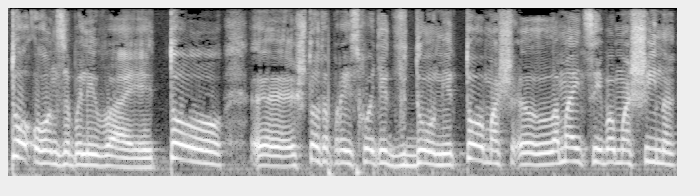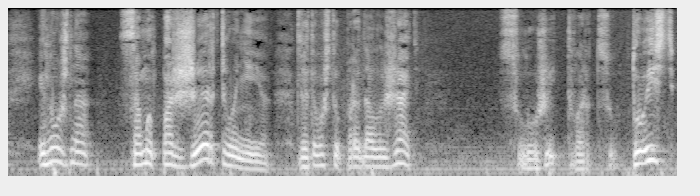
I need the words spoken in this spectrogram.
то он заболевает, то э, что-то происходит в доме, то маш... Э, ломается его машина. И нужно самопожертвование для того, чтобы продолжать служить Творцу. То есть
